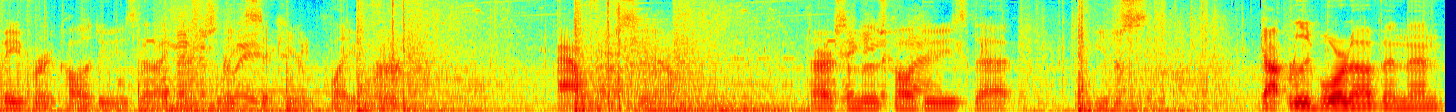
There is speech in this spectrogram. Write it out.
favorite Call of Duties that I can actually like, sit here and play for hours, you know. There are some of those Call of Duties that you just got really bored of and then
